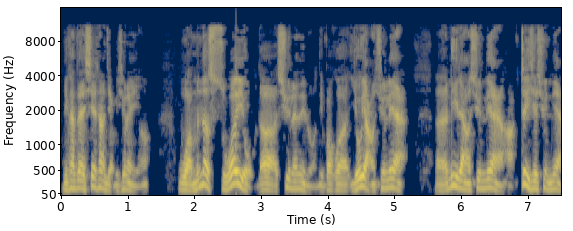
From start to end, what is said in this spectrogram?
你看，在线上减肥训练营，我们的所有的训练内容，你包括有氧训练、呃力量训练哈，这些训练。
